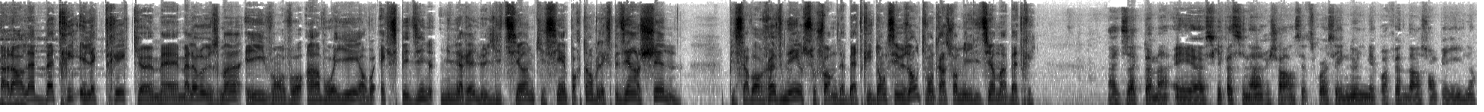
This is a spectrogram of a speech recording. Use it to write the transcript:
Alors, la batterie électrique, euh, mais malheureusement, Yves, on va envoyer, on va expédier notre minerai, le lithium, qui est si important, on va l'expédier en Chine. Puis ça va revenir sous forme de batterie. Donc, c'est eux autres qui vont transformer le lithium en batterie. Exactement. Et euh, ce qui est fascinant, Richard, c'est quoi? C'est nul n'est prophète dans son pays. Là.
